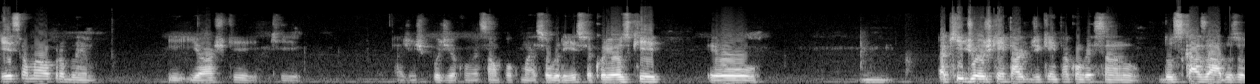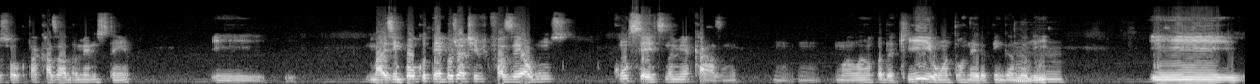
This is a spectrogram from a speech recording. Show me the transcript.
esse é o maior problema. E, e eu acho que, que a gente podia conversar um pouco mais sobre isso. É curioso que eu. Aqui de hoje, quem tá, de quem tá conversando, dos casados, eu sou o que tá casado há menos tempo. E, mas em pouco tempo eu já tive que fazer alguns concertos na minha casa, né? Um- um- uma lâmpada aqui, uma torneira pingando ali. Uhum. E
